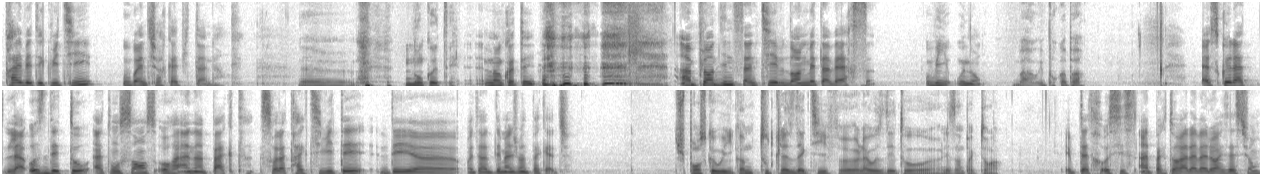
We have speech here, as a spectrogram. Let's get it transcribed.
Private equity ou venture capital? Euh, non coté. Non coté. Un plan d'incentive dans le métaverse? Oui ou non? Bah oui, pourquoi pas. Est-ce que la, la hausse des taux, à ton sens, aura un impact sur l'attractivité des, euh, on des management packages Je pense que oui, comme toute classe d'actifs, euh, la hausse des taux euh, les impactera. Et peut-être aussi impactera la valorisation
